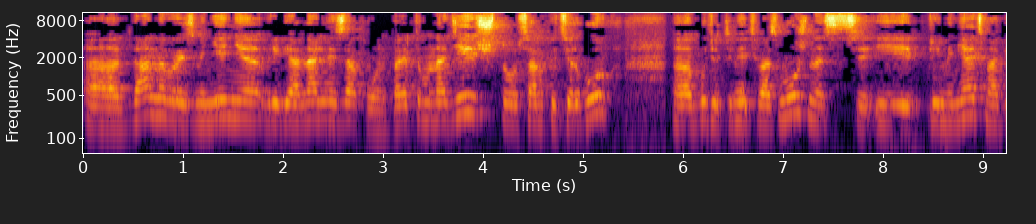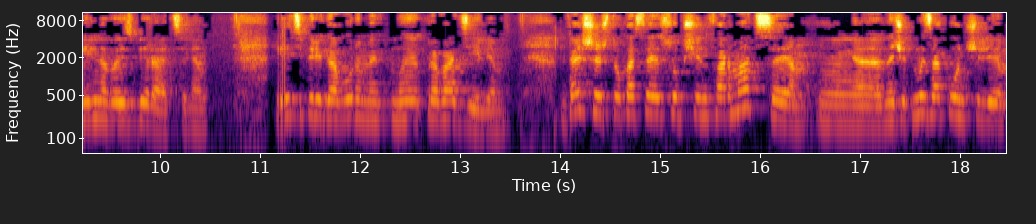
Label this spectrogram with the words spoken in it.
э, данного изменения в региональный закон. Поэтому надеюсь, что Санкт-Петербург э, будет иметь возможность и применять мобильного избирателя. Эти переговоры мы, мы проводили. Дальше, что касается общей информации, значит, мы закончили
